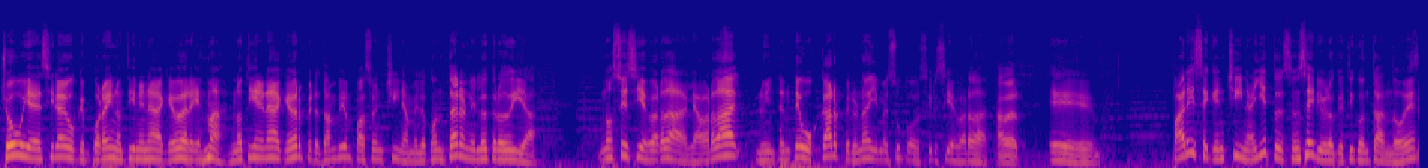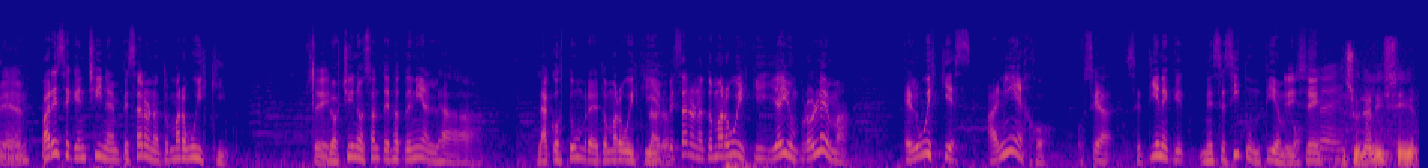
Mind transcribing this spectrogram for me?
yo voy a decir algo que por ahí no tiene nada que ver. Es más, no tiene nada que ver, pero también pasó en China. Me lo contaron el otro día. No sé si es verdad. La verdad, lo intenté buscar, pero nadie me supo decir si es verdad. A ver, Eh, parece que en China, y esto es en serio lo que estoy contando, ¿eh? bien. Parece que en China empezaron a tomar whisky. Sí. Los chinos antes no tenían la, la costumbre de tomar whisky. Claro. Empezaron a tomar whisky y hay un problema. El whisky es añejo. O sea, se tiene que. necesita un tiempo. Y sí. Sí. Es un elixir.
